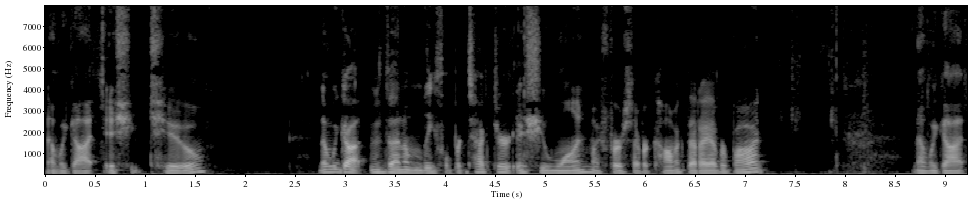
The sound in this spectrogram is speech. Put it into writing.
Then we got issue 2. Then we got Venom Lethal Protector, issue 1, my first ever comic that I ever bought. Then we got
